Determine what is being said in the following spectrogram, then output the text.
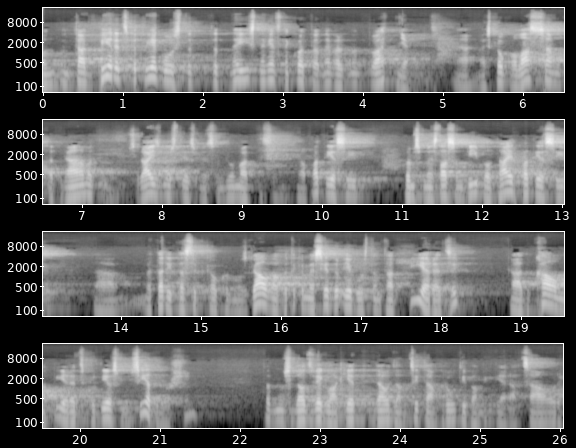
Un, un tāda pieredze, kad tu iegūsti, tad, tad ne īsti neviens neko tādu nevar nu, atņemt. Ja? Mēs kaut ko lasām, tad grāmata mums ir aizmirsties, mēs varam domāt, tas nav patiesība. Protams, mēs lasām Bībeli, tā ir patiesība bet arī tas ir kaut kur mūsu galvā. Bet, kad mēs iegūstam tādu pieredzi, kādu kalna pieredzi, kur Dievs mums iedrošina, tad mums ir daudz vieglāk iet daudzām citām grūtībām ikdienā cauri.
